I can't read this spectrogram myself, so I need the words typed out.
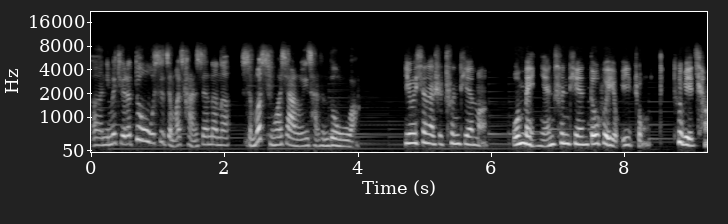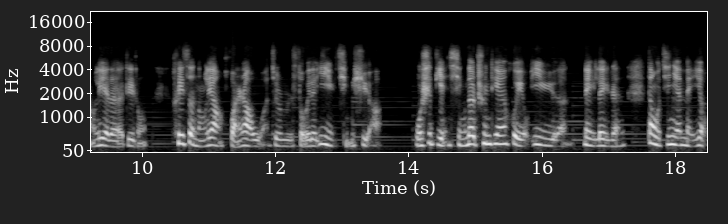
呃，你们觉得顿悟是怎么产生的呢？什么情况下容易产生顿悟啊？因为现在是春天嘛。我每年春天都会有一种特别强烈的这种黑色能量环绕我，就是所谓的抑郁情绪啊。我是典型的春天会有抑郁的那一类人，但我今年没有。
